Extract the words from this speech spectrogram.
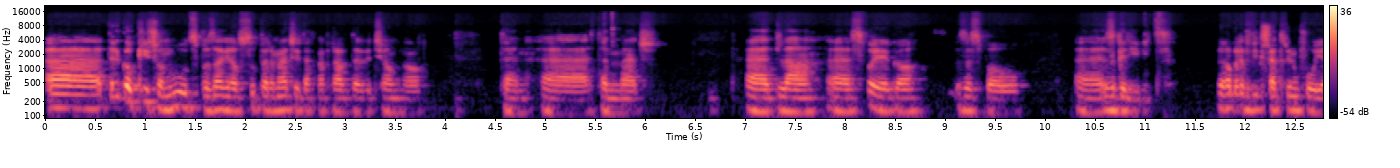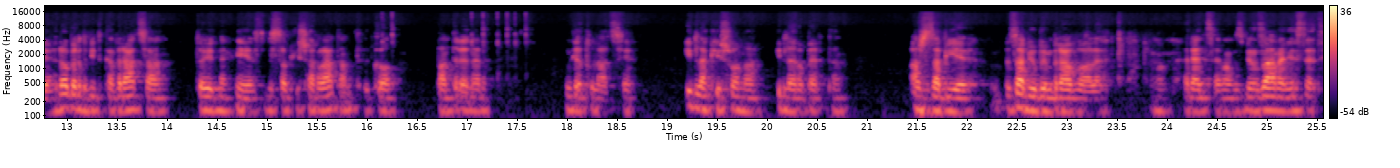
E, tylko Kishon Woods pozagrał super mecz i tak naprawdę wyciągnął ten, e, ten mecz e, dla swojego zespołu z Gliwic. Robert Witka triumfuje. Robert Witka wraca. To jednak nie jest wysoki szarlatan, tylko pan trener. Gratulacje. I dla Kiszona, i dla Roberta. Aż zabiję, zabiłbym brawo, ale ręce mam związane niestety.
